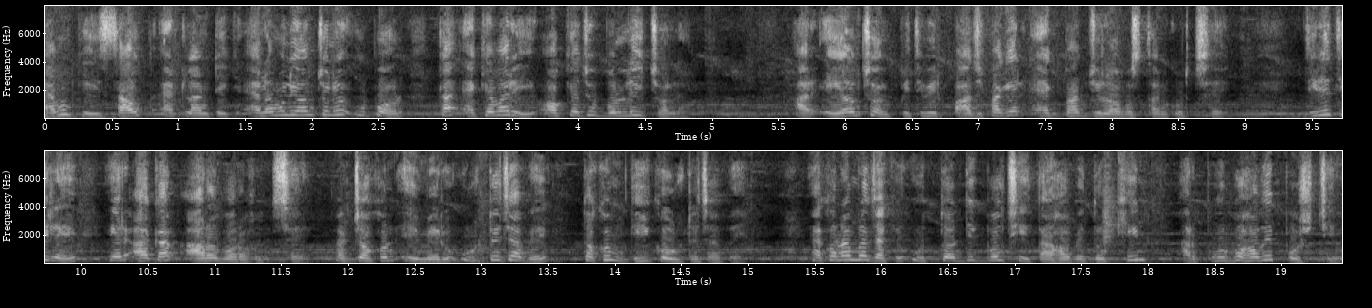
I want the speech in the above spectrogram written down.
এমনকি সাউথ আটলান্টিক অ্যানামলি অঞ্চলের উপর তা একেবারেই অকেজো বললেই চলে। আর এই অঞ্চল পৃথিবীর পাঁচ ভাগের এক ভাগ জুড়ে অবস্থান করছে। ধীরে ধীরে এর আকার আরও বড় হচ্ছে। আর যখন এই মেরু উল্টে যাবে, তখন দিকও উল্টে যাবে। এখন আমরা যাকে উত্তর দিক বলছি তা হবে দক্ষিণ আর পূর্ব হবে পশ্চিম।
